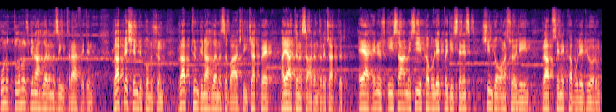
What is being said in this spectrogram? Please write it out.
unuttuğunuz günahlarınızı itiraf edin. Rab'le şimdi konuşun. Rab tüm günahlarınızı bağışlayacak ve hayatınızı arındıracaktır. Eğer henüz İsa Mesih'i kabul etmediyseniz şimdi ona söyleyin. Rab seni kabul ediyorum.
